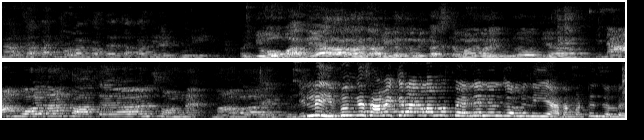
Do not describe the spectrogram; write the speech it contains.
நான் சப்பாத்தி போடலாம்னு பார்த்தேன். சப்பாத்தி இல்லாட்டி பூரி. ஐயோ பாத்தியா நான் சமைக்கிறது வந்து கஷ்டமான வேலை கொடுக்குற பாத்தியா? நான் போடலாம்னு பார்த்தேன்னு சொன்னேன். மாவெல்லாம் எடுத்து இல்ல இவங்க சமைக்கிறாங்களாமா இப்ப என்னென்னு சொல்லு நீ அதை மட்டும் சொல்லு.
